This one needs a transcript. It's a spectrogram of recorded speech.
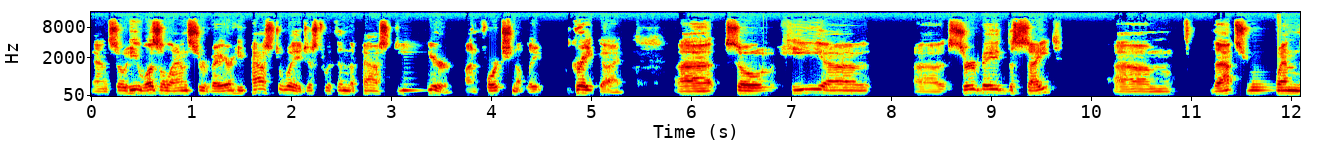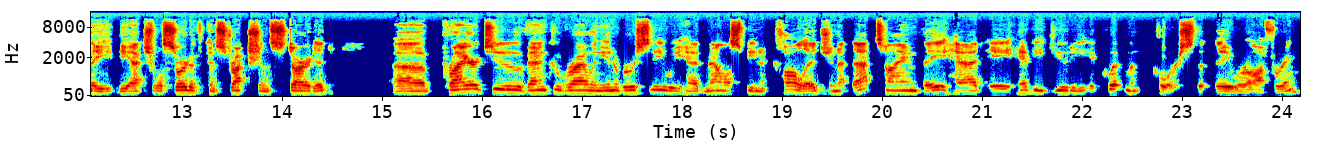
and so he was a land surveyor. He passed away just within the past year, unfortunately. Great guy. Uh, so he uh, uh, surveyed the site. Um, that's when the, the actual sort of construction started. Uh, prior to Vancouver Island University, we had Malaspina College, and at that time they had a heavy duty equipment course that they were offering.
